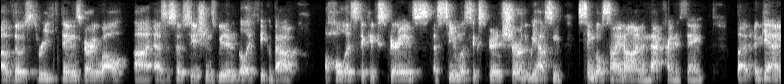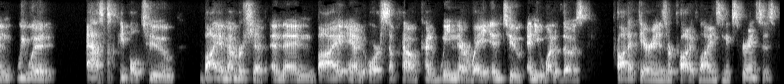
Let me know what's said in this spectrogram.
of those three things very well uh, as associations we didn't really think about a holistic experience, a seamless experience. Sure that we have some single sign on and that kind of thing. But again, we would ask people to buy a membership and then buy and or somehow kind of wean their way into any one of those product areas or product lines and experiences,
